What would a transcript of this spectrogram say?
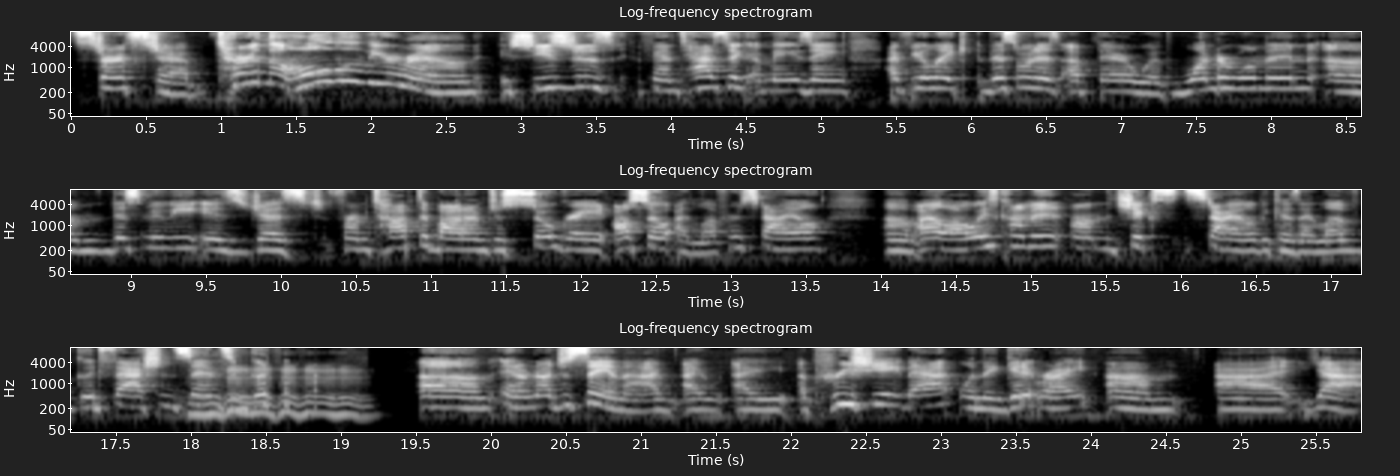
starts to turn the whole movie around. She's just fantastic, amazing. I feel like this one is up there with Wonder Woman. Um, this movie is just from top to bottom, just so great. Also, I love her style. Um, I'll always comment on the chick's style because I love good fashion sense and good. Um, and I'm not just saying that. I, I I appreciate that when they get it right. Um, uh, yeah.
